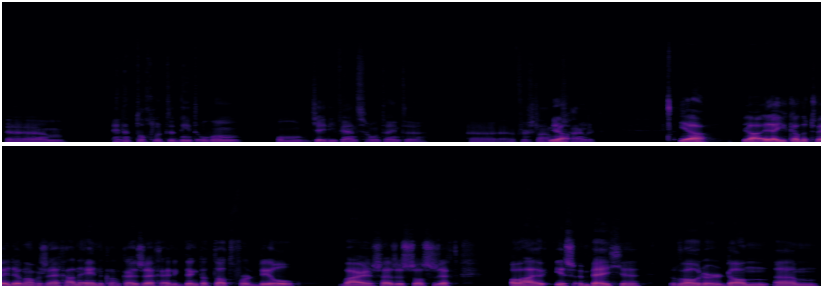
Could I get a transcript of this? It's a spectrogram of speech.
Um, en dan toch lukt het niet om hem, om J.D. Vance zo meteen te uh, verslaan, ja. waarschijnlijk. Ja. Ja, ja, je kan er twee dingen over zeggen. Aan de ene kant kan je zeggen, en ik denk dat dat voor deel waar is. Hè, dus zoals ze zegt, Ohio is een beetje roder dan, um,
